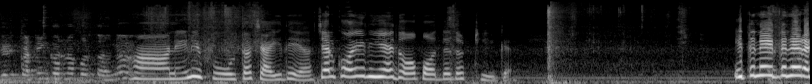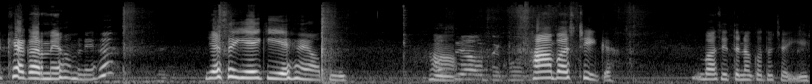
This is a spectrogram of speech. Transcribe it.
फिर कटिंग करना पड़ता है ना। हाँ नहीं नहीं फूल तो चाहिए चल कोई नहीं है दो पौधे तो ठीक है। इतने इतने रखे करने हमने हैं? जैसे ये किए हैं आपने हाँ। हाँ बस ठीक है। बस इतना को तो चाहिए।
